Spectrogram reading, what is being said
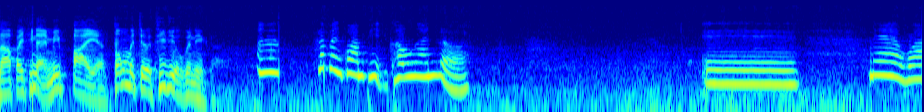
ลาไปที่ไหนไม่ไปอะต้องมาเจอที่เดียวกันอีกอะแล้วเป็นความผิดเขางั้นเหรอ เอะแม่ว่า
